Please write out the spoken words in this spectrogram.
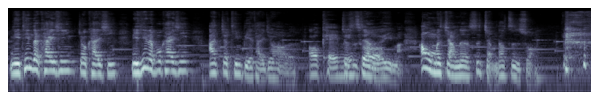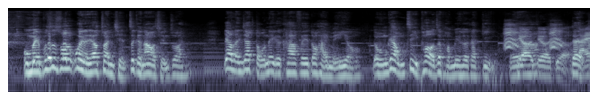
你听得开心就开心，你听得不开心啊，就听别台就好了，OK，就是这样而已嘛。啊，我们讲的是讲到自爽，我们也不是说为了要赚钱，这个哪有钱赚？要人家抖那个咖啡都还没有，我们看我们自己泡了在旁边喝咖啡。对啊对对，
